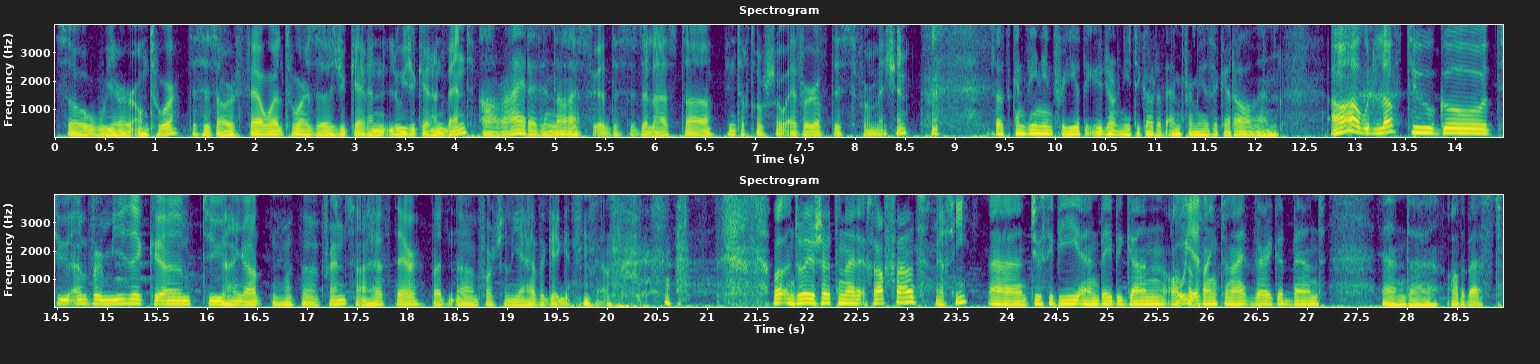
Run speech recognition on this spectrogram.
So we are on tour. This is our farewell tour as a Louis Jucker and band. all right. I didn't know that. This is, uh, this is the last uh, Winterthur show ever of this formation. So it's convenient for you that you don't need to go to the M for Music at all. Then. Oh, I would love to go to M for Music um, to hang out with the friends I have there, but uh, unfortunately I have a gig. Well, enjoy your show tonight at Kraftfeld. Merci. Uh, Juicy B and Baby Gun also yes. playing tonight. Very good band, and uh, all the best.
